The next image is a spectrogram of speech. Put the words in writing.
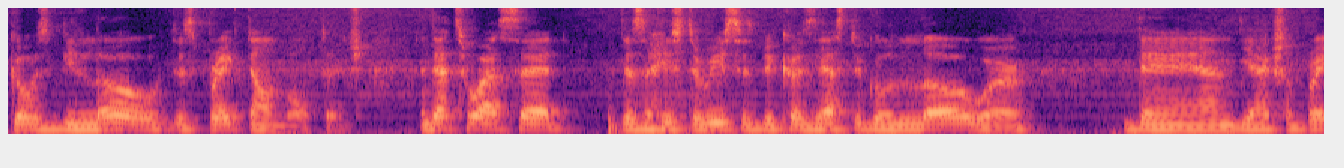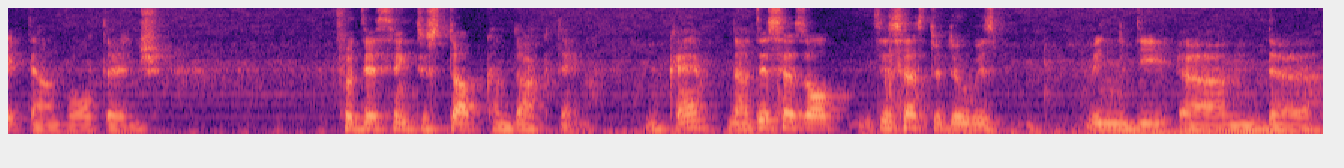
goes below this breakdown voltage. And that's why I said there's a hysteresis because it has to go lower than the actual breakdown voltage for this thing to stop conducting. Okay. Now this has all this has to do with in the um, the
